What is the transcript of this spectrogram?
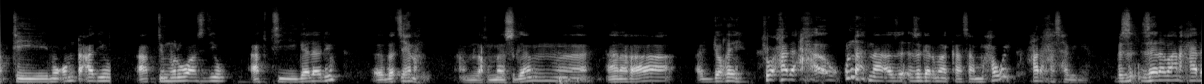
ኣብቲ መቆምጣዓ ድዩ ኣብቲ ምልዋስ ድዩ ኣብቲ ገለ ድዩ በፂሕና ኣምላኽ መስገን ኣነ ከዓ ኣጆኺ ሹ ሓደ ኩላትና ዝገርመካ ሳማ ሓወይ ሓደ ሓሳብ እዩ ነይሩ ዘረባና ሓደ፣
